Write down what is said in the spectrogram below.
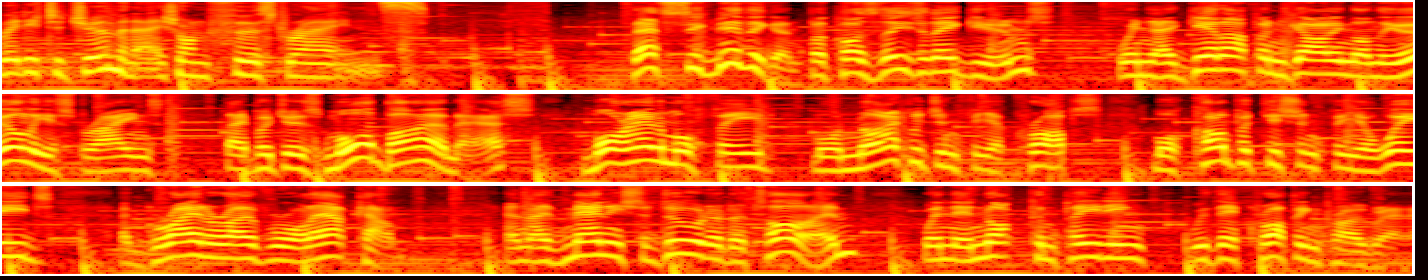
ready to germinate on first rains. That's significant because these legumes when they get up and going on the earliest rains, they produce more biomass, more animal feed, more nitrogen for your crops, more competition for your weeds, a greater overall outcome. And they've managed to do it at a time when they're not competing with their cropping program.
